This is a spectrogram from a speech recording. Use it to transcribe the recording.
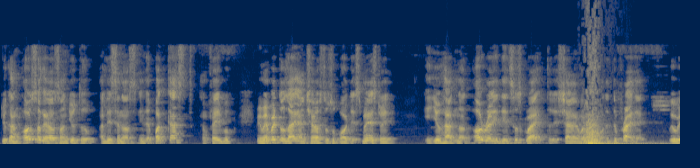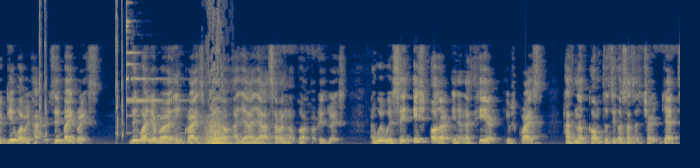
You can also get us on YouTube and listen us in the podcast and Facebook. Remember to like and share us to support this ministry. If you have not already did subscribe to this channel where Monday to Friday, we will give what we have received by grace. This was your brother in Christ, Pedro Ayala Ayala, servant of God for His grace, and we will see each other in the next year if Christ has not come to seek us as a church yet.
